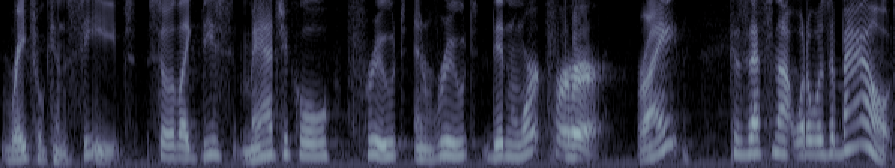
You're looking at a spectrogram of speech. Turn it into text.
Rachel conceives. So, like, these magical fruit and root didn't work for her, right? Because that's not what it was about.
